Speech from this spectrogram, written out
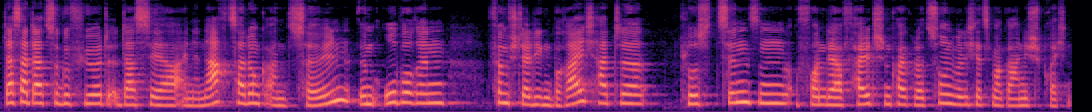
Das hat dazu geführt, dass er eine Nachzahlung an Zöllen im oberen fünfstelligen Bereich hatte, plus Zinsen von der falschen Kalkulation will ich jetzt mal gar nicht sprechen.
